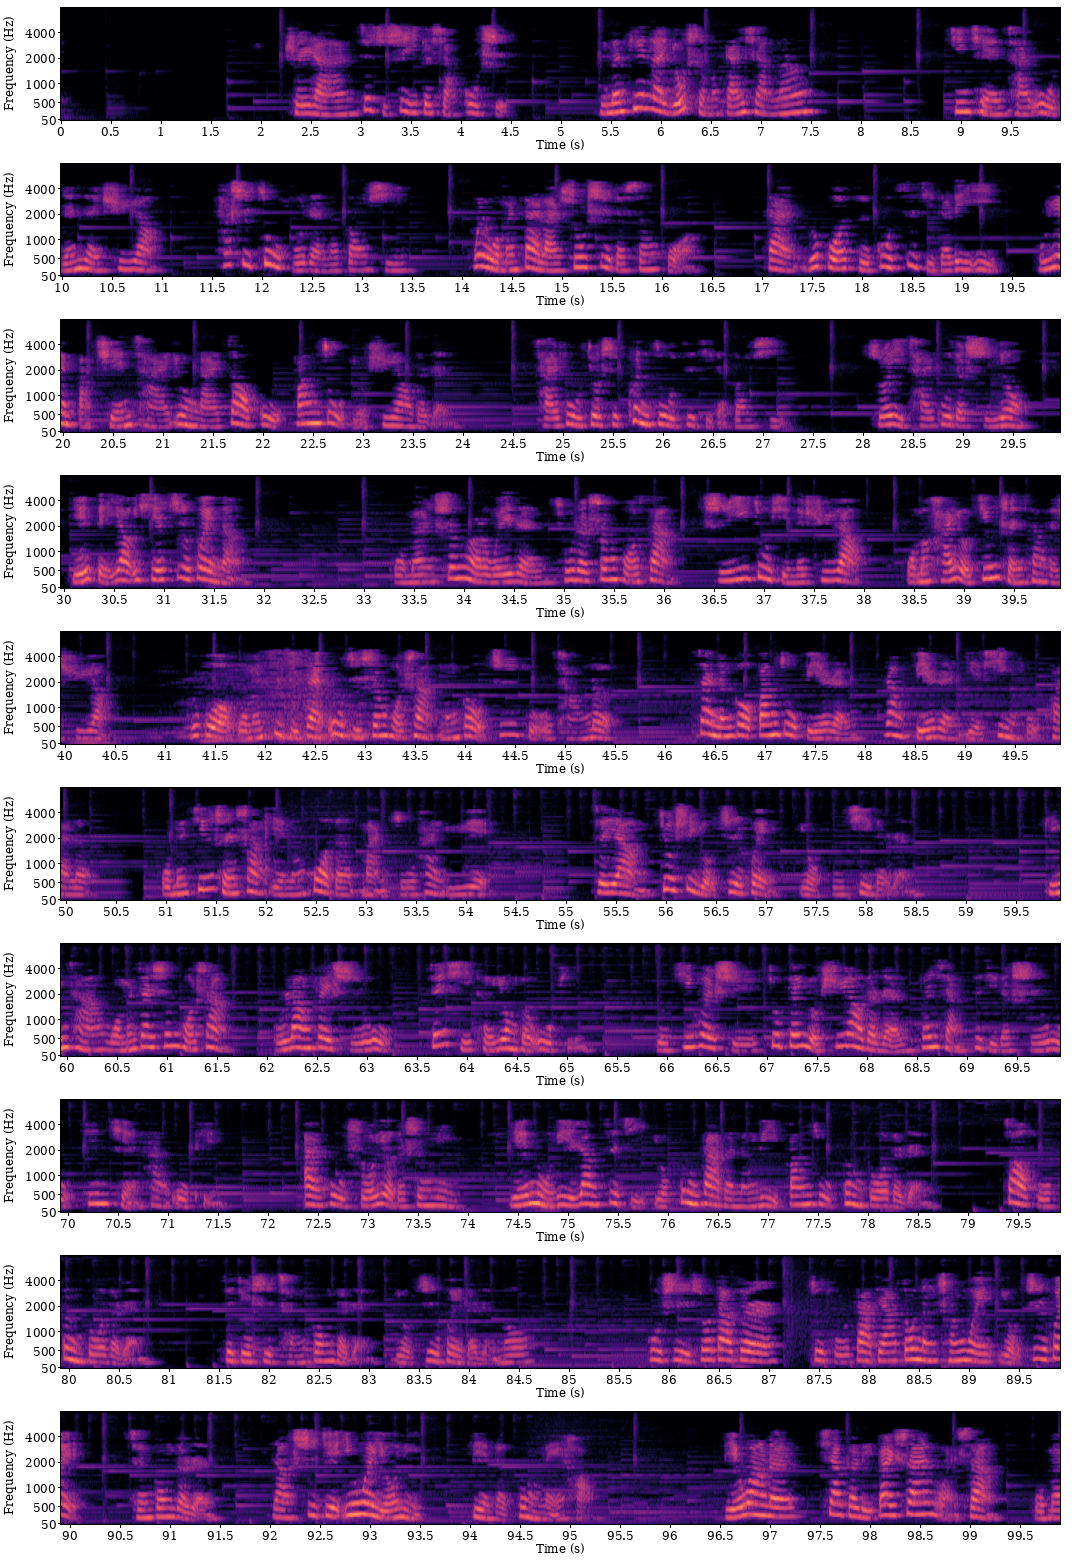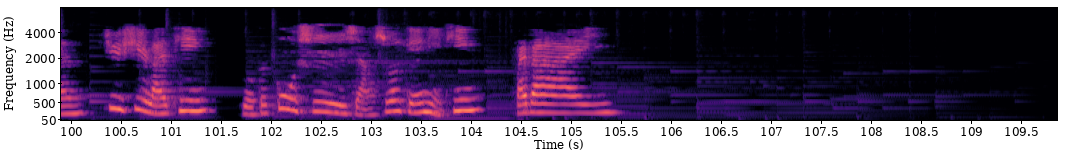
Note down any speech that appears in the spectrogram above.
虽然这只是一个小故事，你们听了有什么感想呢？金钱财物人人需要，它是祝福人的东西，为我们带来舒适的生活。但如果只顾自己的利益，不愿把钱财用来照顾、帮助有需要的人，财富就是困住自己的东西。所以财富的使用也得要一些智慧呢。我们生而为人，除了生活上食衣住行的需要，我们还有精神上的需要。如果我们自己在物质生活上能够知足常乐，再能够帮助别人，让别人也幸福快乐，我们精神上也能获得满足和愉悦。这样就是有智慧、有福气的人。平常我们在生活上不浪费食物，珍惜可用的物品，有机会时就跟有需要的人分享自己的食物、金钱和物品，爱护所有的生命，也努力让自己有更大的能力帮助更多的人，造福更多的人。这就是成功的人，有智慧的人喽。故事说到这儿，祝福大家都能成为有智慧、成功的人，让世界因为有你变得更美好。别忘了下个礼拜三晚上，我们继续来听，有个故事想说给你听。拜拜。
